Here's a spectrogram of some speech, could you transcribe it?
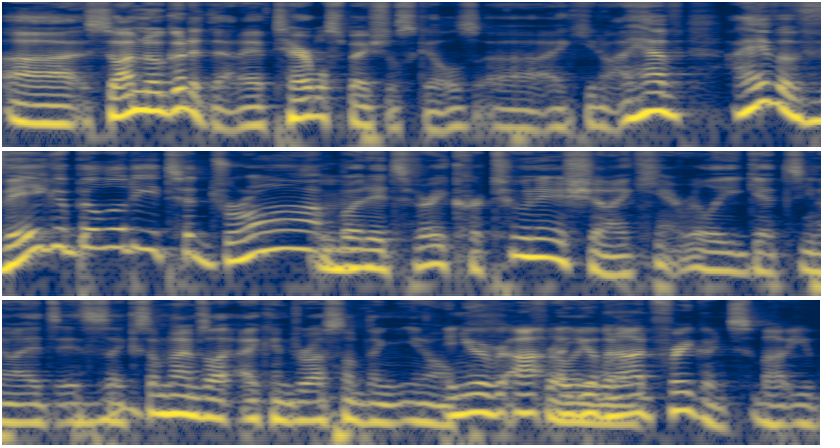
uh, so I'm no good at that. I have terrible spatial skills. Uh, I, you know, I have I have a vague ability to draw, Mm-hmm. but it's very cartoonish, and I can't really get. You know, it's, it's like sometimes I, I can draw something. You know, And you're uh, you have an odd fragrance about you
